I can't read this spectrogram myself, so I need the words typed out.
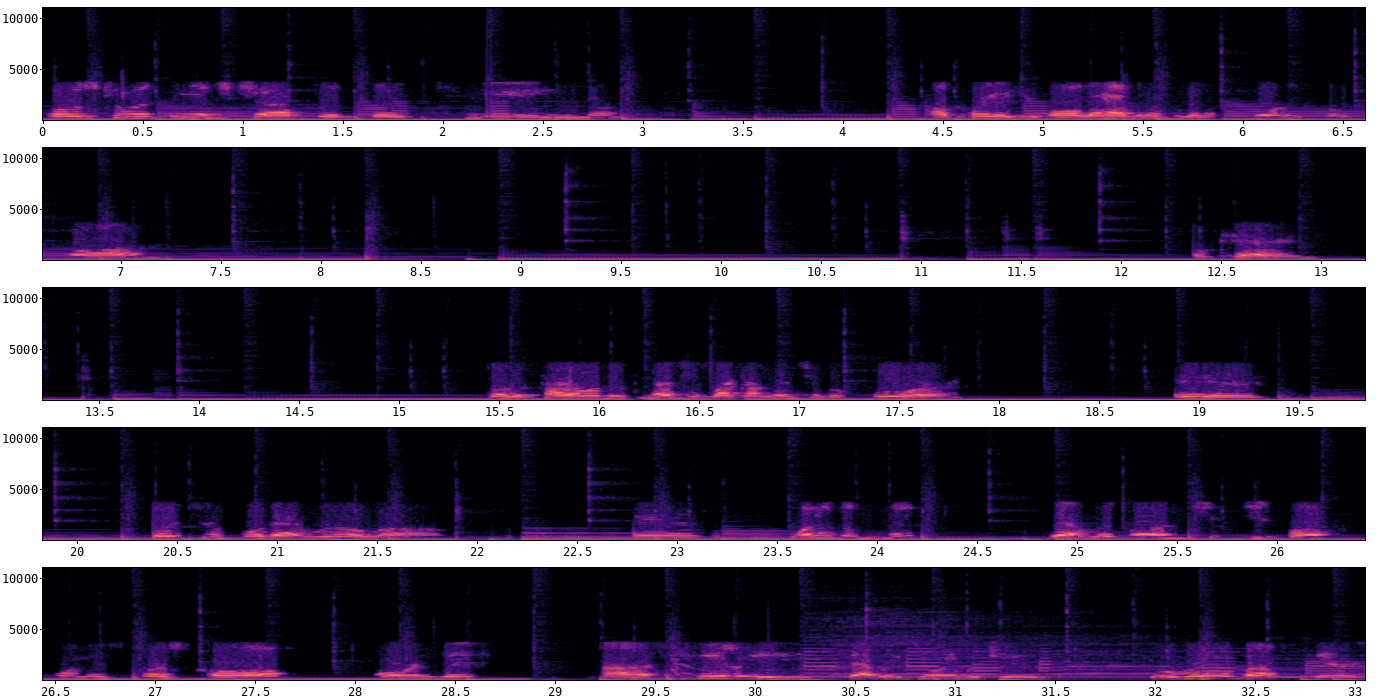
1 Corinthians chapter 13. I pray that you all are having a blessed morning so far. Okay. So the title of this message, like I mentioned before, is searching for that real love. And one of the myths that we're going to debunk on this first call on this uh, series that we're doing, which is the real love series,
